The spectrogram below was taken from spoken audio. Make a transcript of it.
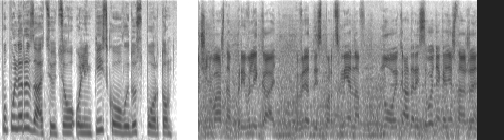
популяризацію цього олімпійського виду спорту. Очень важно привлекать в ряды спортсменов новые кадры. И сегодня, конечно же,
